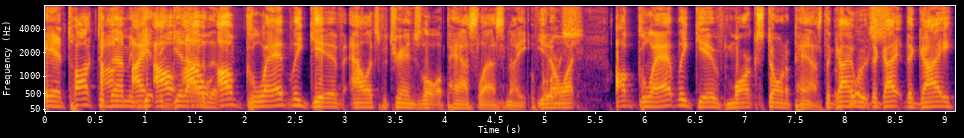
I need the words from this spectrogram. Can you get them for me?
and talk to them and get, I'll, get out I'll, of them. I'll gladly give Alex Pietrangelo a pass last night. you know what? I'll gladly give Mark Stone a pass. The guy, the guy, the guy,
